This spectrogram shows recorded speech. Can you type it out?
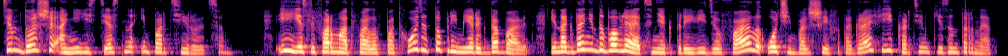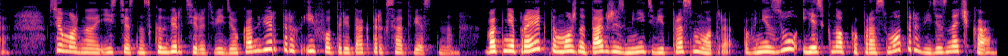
тем дольше они, естественно, импортируются. И если формат файлов подходит, то пример их добавит. Иногда не добавляются некоторые видеофайлы, очень большие фотографии и картинки из интернета. Все можно, естественно, сконвертировать в видеоконвертерах и фоторедакторах соответственно. В окне проекта можно также изменить вид просмотра. Внизу есть кнопка «Просмотр» в виде значка.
